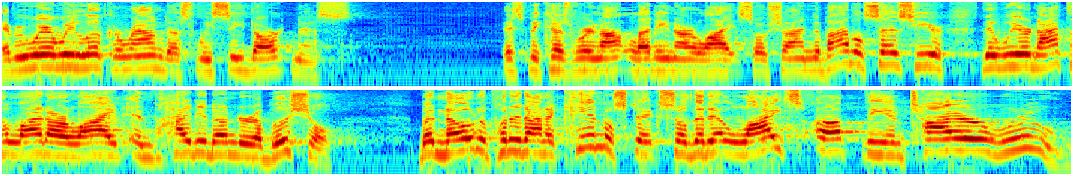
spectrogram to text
Everywhere we look around us, we see darkness. It's because we're not letting our light so shine. The Bible says here that we are not to light our light and hide it under a bushel, but no, to put it on a candlestick so that it lights up the entire room.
